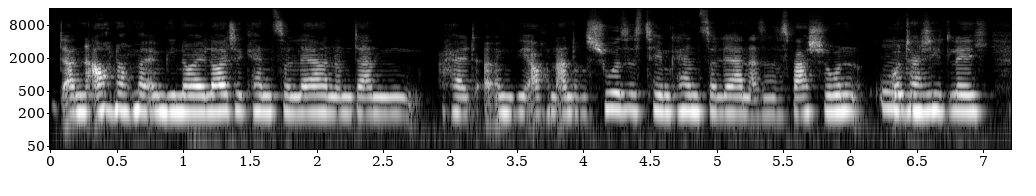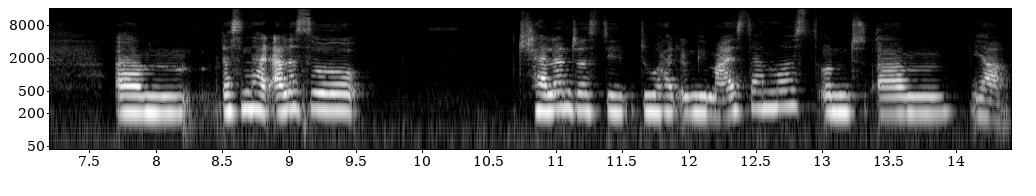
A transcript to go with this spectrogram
Dann auch nochmal irgendwie neue Leute kennenzulernen und dann halt irgendwie auch ein anderes Schulsystem kennenzulernen. Also das war schon mhm. unterschiedlich. Ähm, das sind halt alles so Challenges, die du halt irgendwie meistern musst. Und ähm, ja,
